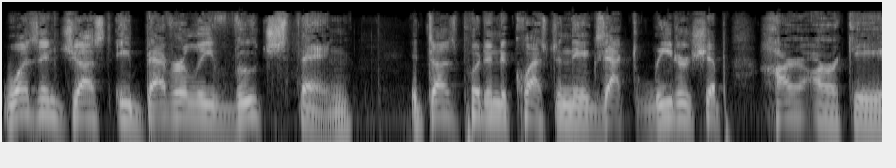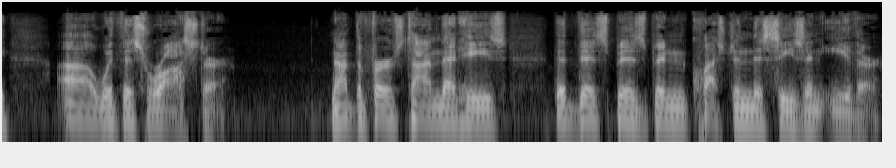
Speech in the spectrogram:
wasn't just a Beverley Vooch thing. It does put into question the exact leadership hierarchy uh, with this roster. Not the first time that he's that this has been questioned this season either.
